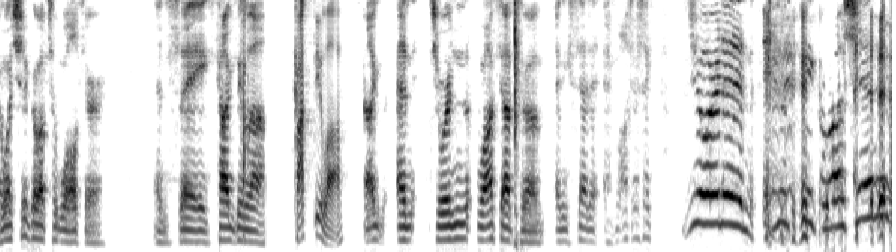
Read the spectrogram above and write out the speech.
I want you to go up to Walter and say Kak dela. Cocktail. And Jordan walked up to him and he said it. And Walter's like, Jordan, you speak Russian?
